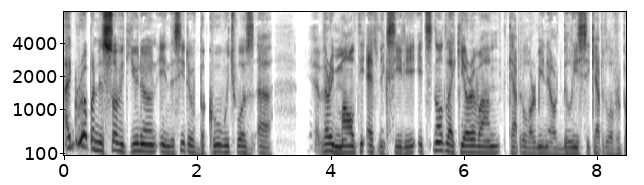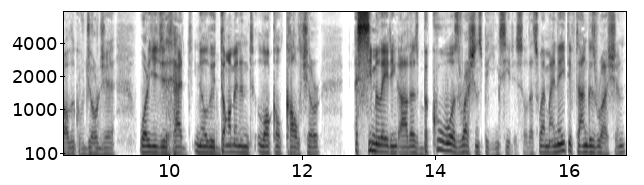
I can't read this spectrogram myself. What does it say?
I grew up in the Soviet Union in the city of Baku, which was a very multi-ethnic city. It's not like Yerevan, capital of Armenia, or Tbilisi, capital of Republic of Georgia, where you just had you know the dominant local culture assimilating others. Baku was Russian-speaking city, so that's why my native tongue is Russian,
